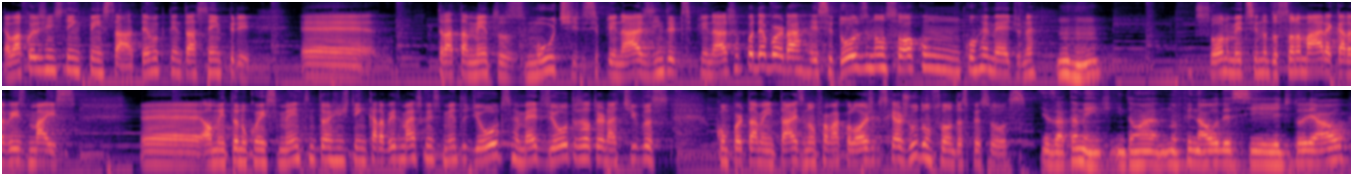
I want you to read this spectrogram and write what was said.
É uma coisa que a gente tem que pensar. Temos que tentar sempre é, tratamentos multidisciplinares, interdisciplinares, para poder abordar esse idoso não só com, com remédio, né? Uhum. Sono, medicina do sono é uma área cada vez mais é, aumentando o conhecimento, então a gente tem cada vez mais conhecimento de outros remédios e outras alternativas comportamentais e não farmacológicas que ajudam o sono das pessoas. Exatamente. Então, no final desse editorial,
